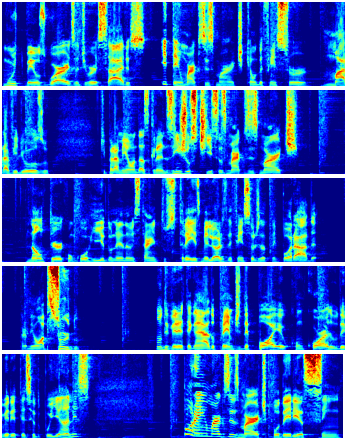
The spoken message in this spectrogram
muito bem os guards adversários. E tem o Marcus Smart, que é um defensor maravilhoso, que para mim é uma das grandes injustiças Marcus Smart não ter concorrido, né? Não estar entre os três melhores defensores da temporada. Para mim é um absurdo. Não deveria ter ganhado o prêmio de Depoy, eu concordo, deveria ter sido pro Yannis. Porém, o Marcus Smart poderia sim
